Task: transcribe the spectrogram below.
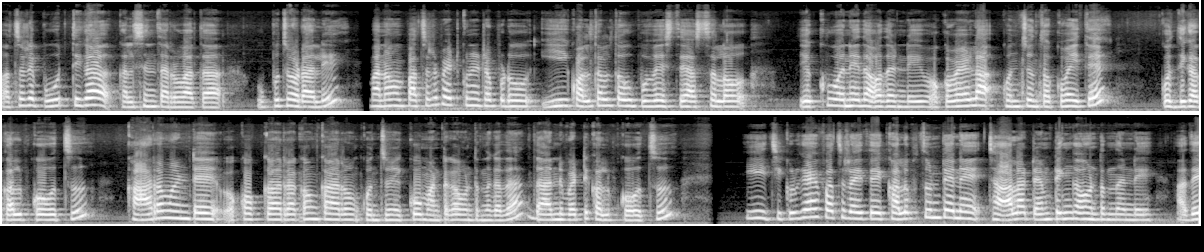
పచ్చడి పూర్తిగా కలిసిన తర్వాత ఉప్పు చూడాలి. మనం పచ్చడి పెట్టుకునేటప్పుడు ఈ కొలతలతో ఉప్పు వేస్తే అస్సలు ఎక్కువ అనేది అవదండి ఒకవేళ కొంచెం తక్కువైతే కొద్దిగా కలుపుకోవచ్చు. కారం అంటే ఒక్కొక్క రకం కారం కొంచెం ఎక్కువ మంటగా ఉంటుంది కదా దాన్ని బట్టి కలుపుకోవచ్చు. ఈ చిక్కుడుకాయ పచ్చడి అయితే కలుపుతుంటేనే చాలా టెంప్టింగ్గా ఉంటుందండి. అదే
